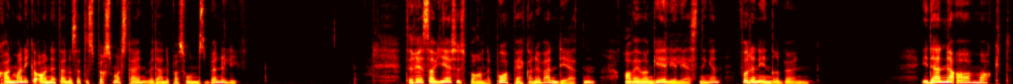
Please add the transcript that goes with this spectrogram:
kan man ikke annet enn å sette spørsmålstegn ved denne personens bønneliv. Therese av Jesusbarnet påpeker nødvendigheten av evangelielesningen for den indre bønnen. I denne avmakt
